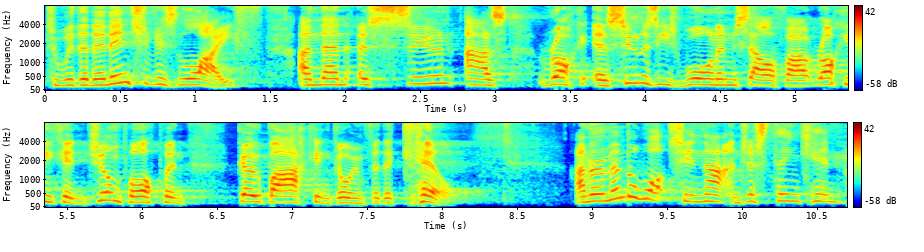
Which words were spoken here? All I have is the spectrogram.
to within an inch of his life. And then as soon as, Rocky, as soon as he's worn himself out, Rocky can jump up and go back and go in for the kill. And I remember watching that and just thinking,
